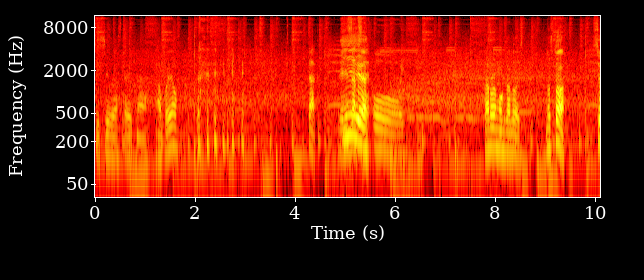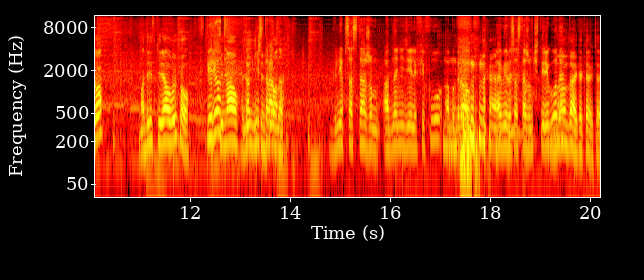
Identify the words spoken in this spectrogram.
Все силы оставить на АПЛ. Так, реализация. И- Ой. Второй мог забросить. Ну что, все? Мадридский Реал вышел Вперед! финал Как Лиги ни Чемпионов. странно. Глеб со стажем одна неделя в ФИФУ обыграл Амира со стажем 4 года. Ну да, какая у тебя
